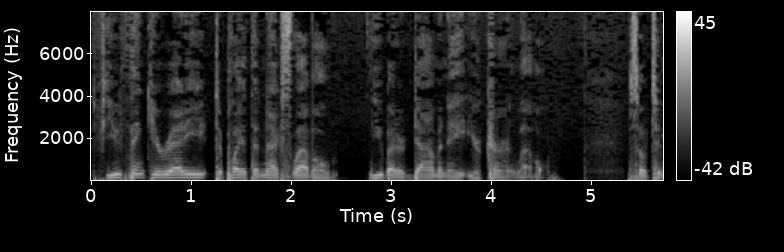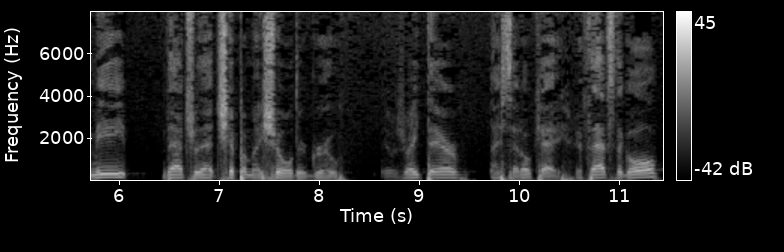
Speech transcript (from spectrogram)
if you think you're ready to play at the next level, you better dominate your current level. So to me, that's where that chip on my shoulder grew. It was right there. I said, okay, if that's the goal,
